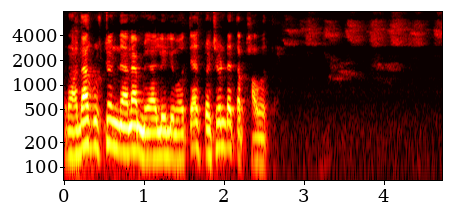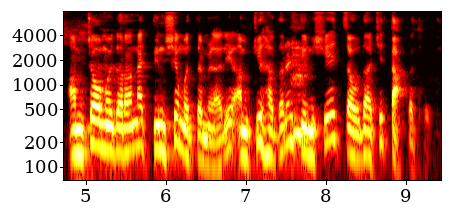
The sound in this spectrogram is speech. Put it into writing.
राधाकृष्णन यांना मिळालेली मतं यात प्रचंड तफावत आहे. आमच्या उमेदवारांना तीनशे मतं मिळाली. आमची साधारण तीनशे चौदाची ताकद होती.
